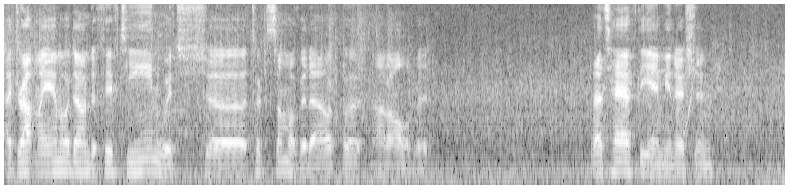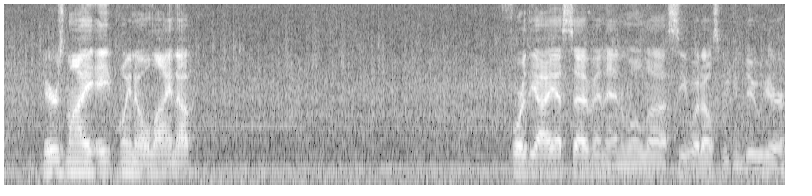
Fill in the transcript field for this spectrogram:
I dropped my ammo down to 15, which uh, took some of it out, but not all of it. That's half the ammunition. Here's my 8.0 lineup for the IS-7, and we'll uh, see what else we can do here.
